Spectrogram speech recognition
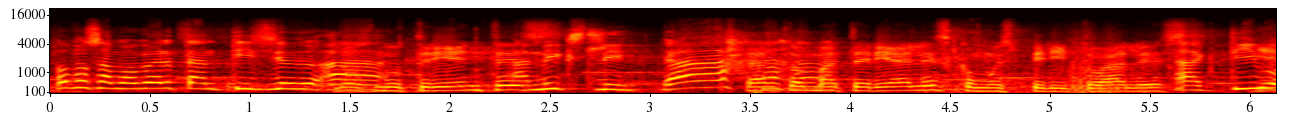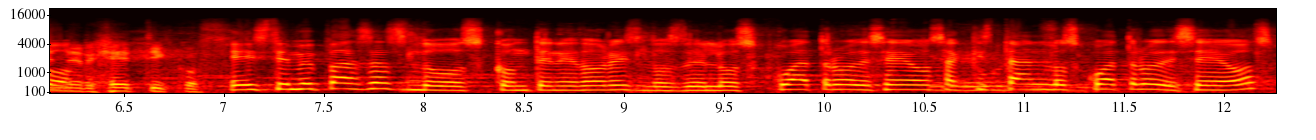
Vamos a mover tantísimo los nutrientes. A Mixly. Tanto materiales como espirituales y energéticos. Este, me pasas los contenedores, los de los cuatro deseos. Aquí están los cuatro deseos.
